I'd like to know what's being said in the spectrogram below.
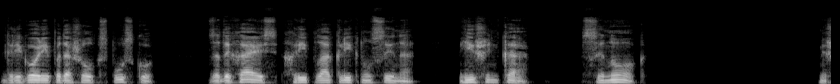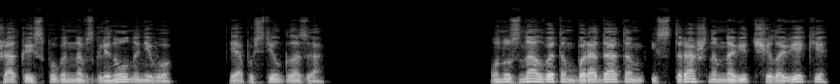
Григорий подошел к спуску, задыхаясь, хрипло окликнул сына. — Мишенька, сынок! Мишатка испуганно взглянул на него и опустил глаза. Он узнал в этом бородатом и страшном на вид человеке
